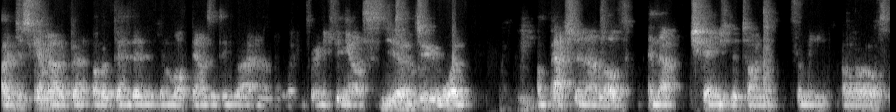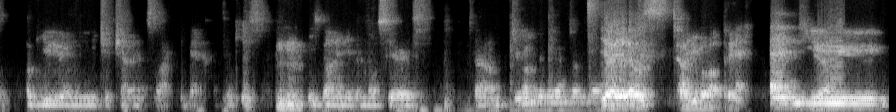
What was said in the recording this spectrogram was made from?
I just came out of, of a pandemic and lockdowns and things like that, and I'm not waiting for anything else Yeah. to do what I'm passionate and I love, and that changed the tone for me of, of you and your YouTube channel. It's like, yeah, I think he's hmm he's gone in even more serious. Um, do you remember the I'm talking about? Yeah, yeah, that was how you got up, Pete. And you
